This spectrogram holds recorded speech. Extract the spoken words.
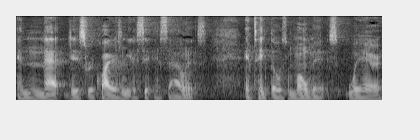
And that just requires me to sit in silence and take those moments where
